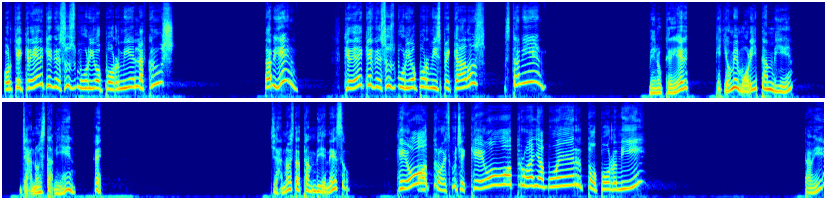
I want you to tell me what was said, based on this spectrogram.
Porque creer que Jesús murió por mí en la cruz, está bien. Creer que Jesús murió por mis pecados, está bien. Pero creer que yo me morí también, ya no está bien. Ya no está tan bien eso que otro, escuche, que otro haya muerto por mí. ¿Está bien?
